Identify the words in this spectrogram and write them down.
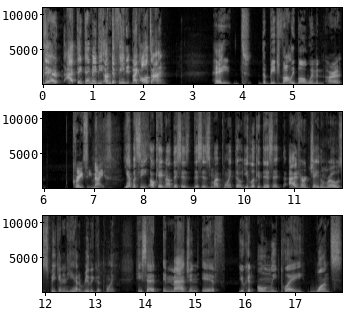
they're I think they may be undefeated, like all time. Hey, t- the beach volleyball women are crazy nice. Yeah, but see, okay, now this is this is my point though. You look at this. At, I'd heard Jalen Rose speaking, and he had a really good point. He said, "Imagine if you could only play once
